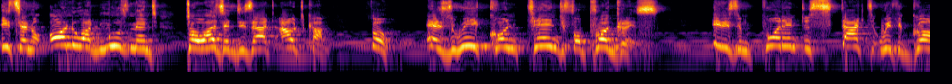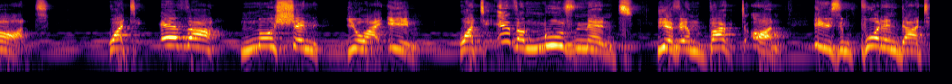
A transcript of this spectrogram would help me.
It's an onward movement towards a desired outcome. So, as we contend for progress, it is important to start with God. Whatever motion you are in, whatever movement you have embarked on, it is important that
